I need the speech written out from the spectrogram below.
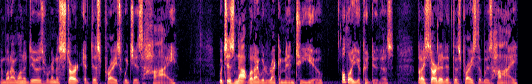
And what I want to do is we're going to start at this price, which is high, which is not what I would recommend to you, although you could do this. But I started at this price that was high.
